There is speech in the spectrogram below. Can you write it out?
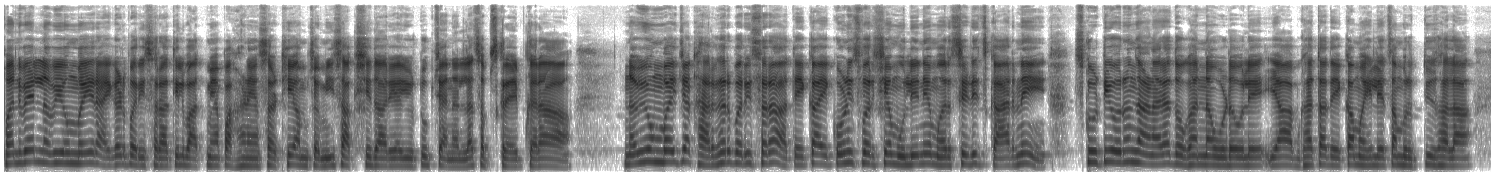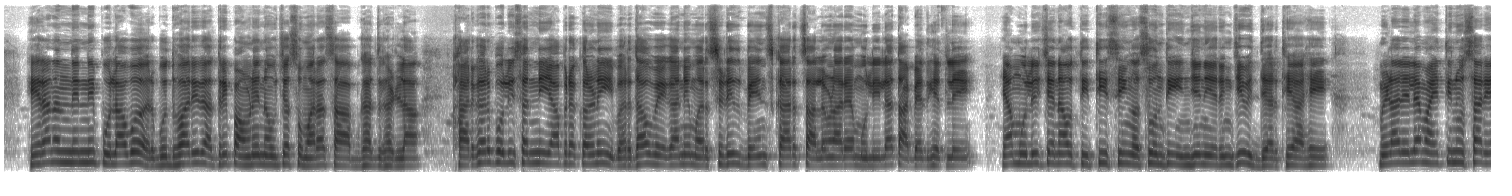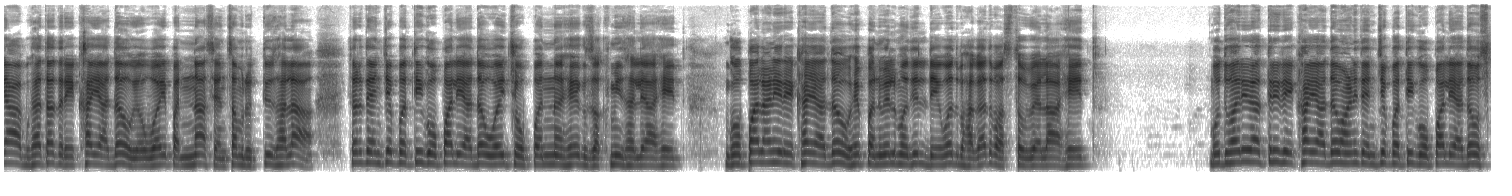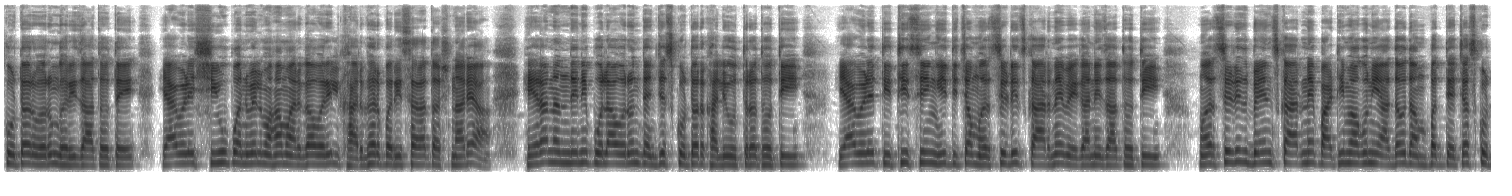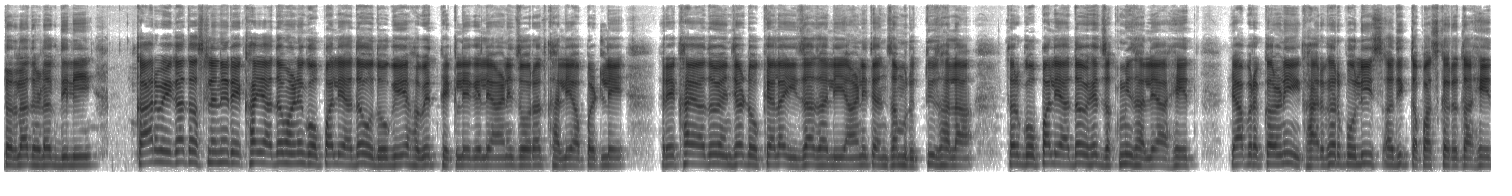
पनवेल नवी मुंबई रायगड परिसरातील बातम्या पाहण्यासाठी आमच्या मी साक्षीदार या यूट्यूब चॅनलला सबस्क्राईब करा. नवी मुंबईच्या खारघर परिसरात एका एकोणीस वर्षीय मुलीने मर्सिडीज कारने स्कूटीवरून जाणाऱ्या दोघांना उडवले. या अपघातात एका महिलेचा मृत्यू झाला. हिरानंदिनी पुलावर बुधवारी रात्री पावणे नऊच्या सुमारास हा अपघात घडला. खारघर पोलिसांनी या प्रकरणी भरधाव वेगाने मर्सिडीज बेन्स कार चालवणाऱ्या मुलीला ताब्यात घेतले. या मुलीचे नाव तिथी सिंग असून ती इंजिनिअरिंगची विद्यार्थी आहे. मिळालेल्या माहितीनुसार या अपघातात रेखा यादव वय पन्नास यांचा मृत्यू झाला. तर त्यांचे पती गोपाल यादव वय चोपन्न हे जखमी झाले आहेत. गोपाल आणि रेखा यादव हे पनवेलमधील देवत भागात वास्तव्याला आहेत. बुधवारी रात्री रेखा यादव आणि त्यांचे पती गोपाल यादव स्कूटरवरून घरी जात होते. यावेळी शिव पनवेल महामार्गावरील खारघर परिसरात असणाऱ्या हेरानंदिनी पुलावरून त्यांची स्कूटर खाली उतरत होती. यावेळी तिथी सिंग ही तिच्या मर्सिडीज कारने वेगाने जात होती. मर्सिडीज बेन्स कारने पाठीमागून यादव दाम्पत्याच्या स्कूटरला धडक दिली. कार वेगात असल्याने रेखा यादव आणि गोपाल यादव दोघेही हवेत फेकले गेले आणि जोरात खाली आपटले. रेखा यादव यांच्या डोक्याला इजा झाली आणि त्यांचा मृत्यू झाला. तर गोपाल यादव हे जखमी झाले आहेत. या प्रकरणी खारघर पोलीस अधिक तपास करत आहेत.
